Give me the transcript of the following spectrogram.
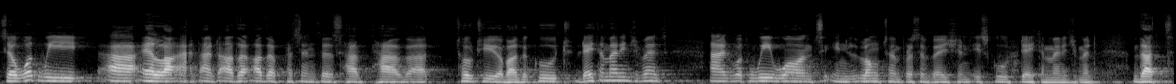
So what we, uh, Ella and, and, other, other presenters have, have uh, told you about the good data management, and what we want in long-term preservation is good data management that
